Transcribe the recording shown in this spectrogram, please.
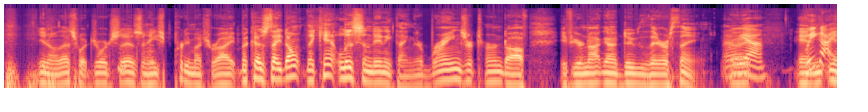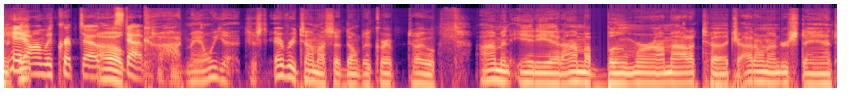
You know, that's what George says, and he's pretty much right because they don't, they can't listen to anything. Their brains are turned off if you're not going to do their thing. Oh right? yeah. And- we got and- hit and- on with crypto Oh stuff. God, man, we got just every time I said don't do crypto, I'm an idiot. I'm a boomer. I'm out of touch. I don't understand.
